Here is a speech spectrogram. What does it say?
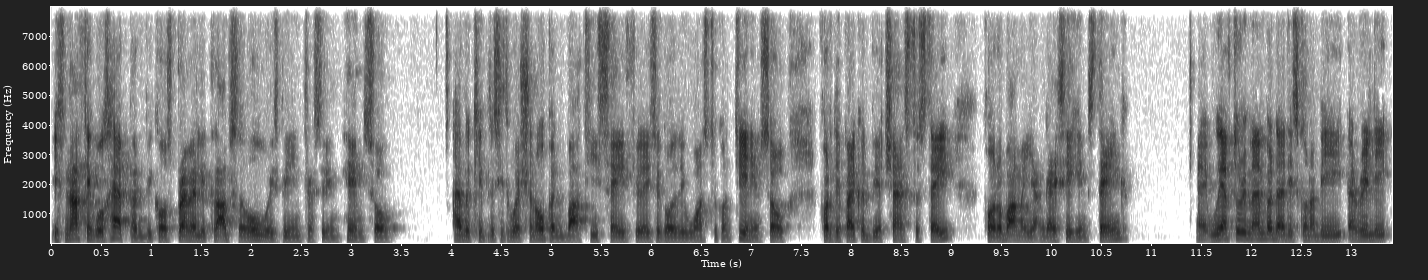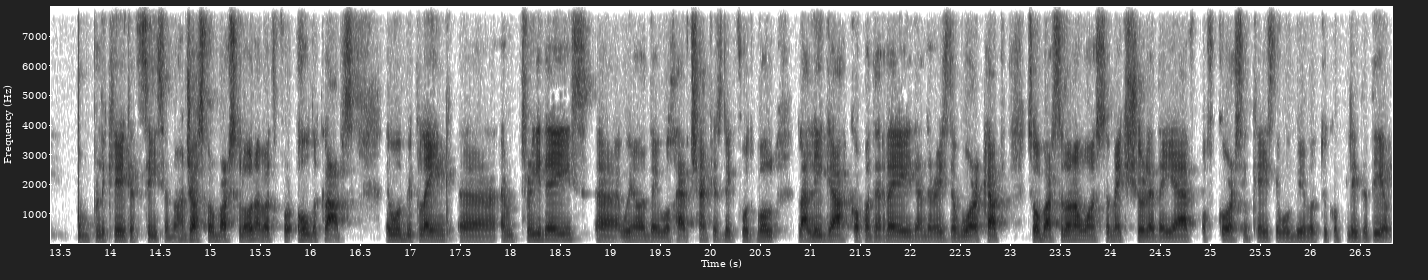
if nothing will happen, because Premier League clubs have always been interested in him. So I will keep the situation open. But he said a few days ago that he wants to continue. So for Depay could be a chance to stay. For Aubameyang, I see him staying. Uh, we have to remember that it's going to be a really complicated season, not just for Barcelona, but for all the clubs. They will be playing uh, every three days. Uh, we know they will have Champions League football, La Liga, Copa del Rey, then there is the World Cup. So Barcelona wants to make sure that they have, of course, in case they will be able to complete the deal,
